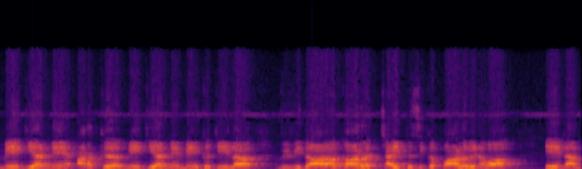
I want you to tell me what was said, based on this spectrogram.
මේ කියන්නේ අරක මේ කියන්නේ මේක කියලා විවිධාකාර චෛතසික පාළ වෙනවා. එහෙනම්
